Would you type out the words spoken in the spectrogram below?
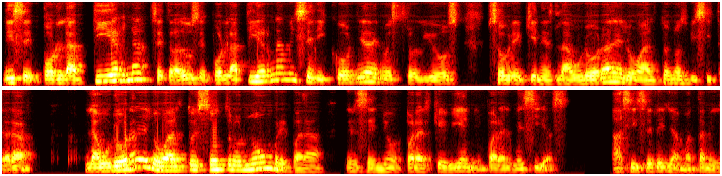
Dice, por la tierna, se traduce, por la tierna misericordia de nuestro Dios, sobre quienes la aurora de lo alto nos visitará la aurora de lo alto es otro nombre para el Señor, para el que viene, para el Mesías. Así se le llama también.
